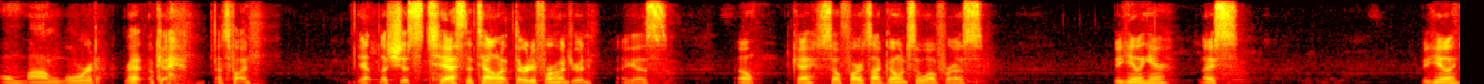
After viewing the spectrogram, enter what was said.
Oh my lord. Red. Okay, that's fine. Yep, let's just test the talent at 3,400, I guess. Oh, okay. So far, it's not going so well for us. Big healing here. Nice. Big healing.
